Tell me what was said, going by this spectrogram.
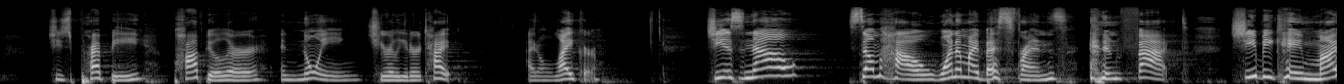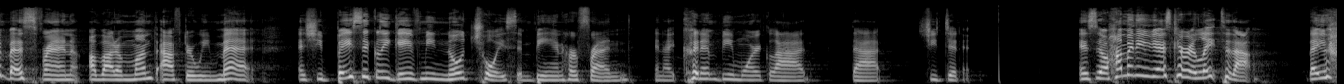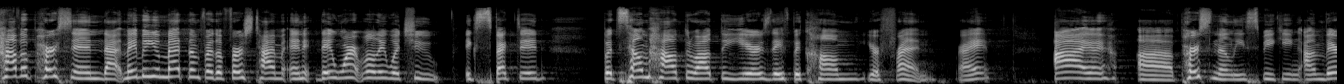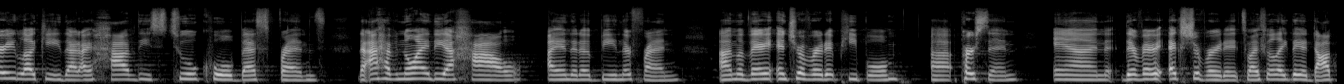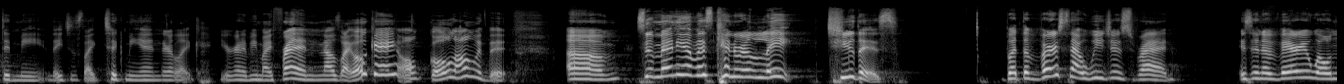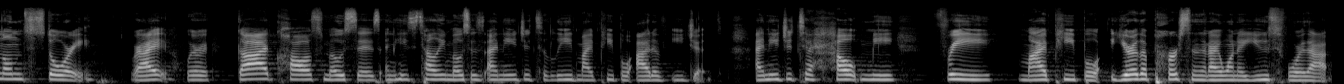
she's preppy, popular, annoying cheerleader type. I don't like her. She is now somehow one of my best friends. And in fact, she became my best friend about a month after we met. And she basically gave me no choice in being her friend. And I couldn't be more glad that she didn't. And so, how many of you guys can relate to that? That you have a person that maybe you met them for the first time and they weren't really what you expected, but somehow throughout the years they've become your friend, right? I, uh, personally speaking, I'm very lucky that I have these two cool best friends that I have no idea how I ended up being their friend. I'm a very introverted people uh, person, and they're very extroverted so i feel like they adopted me. They just like took me in. They're like you're gonna be my friend. And i was like okay i'll go along with it. Um, so many of us can relate to this but the verse that we just read is in a very well-known story right where god calls moses and he's telling moses i need you to lead my people out of egypt. I need you to help me free my people. You're the person that i want to use for that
